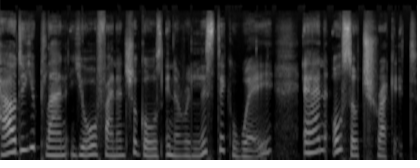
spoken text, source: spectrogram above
How do you plan your financial goals in a realistic way and also track it?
